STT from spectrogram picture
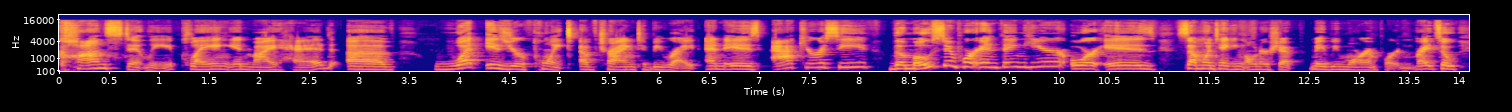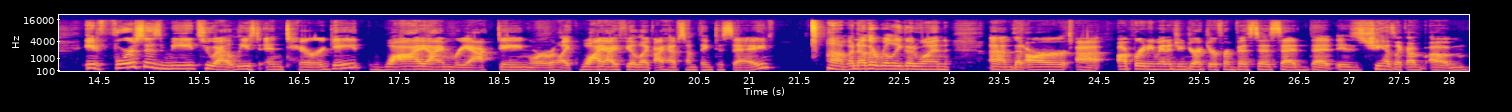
constantly playing in my head of, what is your point of trying to be right? And is accuracy the most important thing here, or is someone taking ownership maybe more important, right? So it forces me to at least interrogate why I'm reacting or like why I feel like I have something to say. Um, another really good one um, that our uh, operating managing director from Vista said that is she has like a um,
